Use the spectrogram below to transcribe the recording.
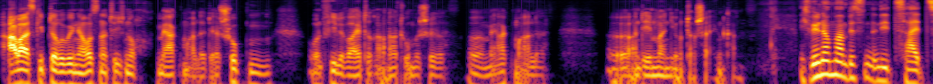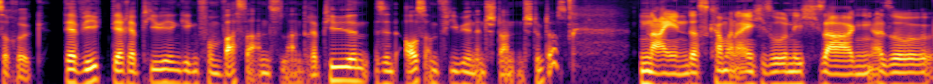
Aber es gibt darüber hinaus natürlich noch Merkmale der Schuppen und viele weitere anatomische äh, Merkmale, äh, an denen man die unterscheiden kann. Ich will noch mal ein bisschen in die Zeit zurück. Der Weg der Reptilien ging vom Wasser ans Land. Reptilien sind aus Amphibien entstanden, stimmt das? Nein, das kann man eigentlich so nicht sagen. Also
